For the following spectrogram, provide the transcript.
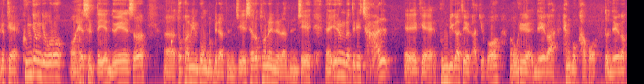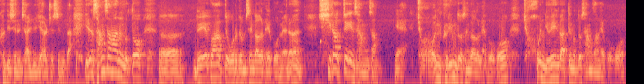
이렇게 긍정적으로 어, 했을 때에 뇌에서 어, 도파민 공급이라든지 세로토닌이라든지 에, 이런 것들이 잘 이렇게 분비가 돼 가지고 우리의 뇌가 행복하고 또 뇌가 컨디션을 잘 유지할 수 있습니다. 이런 상상하는 것도 어, 뇌과학적으로 좀 생각을 해 보면은 시각적인 상상, 예, 좋은 그림도 생각을 해보고 좋은 여행 같은 것도 상상해보고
